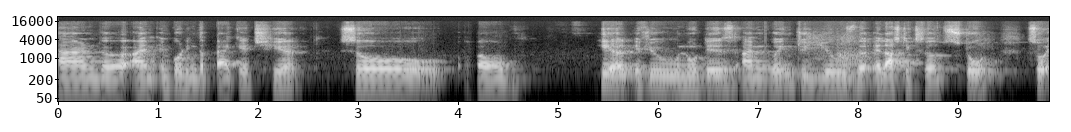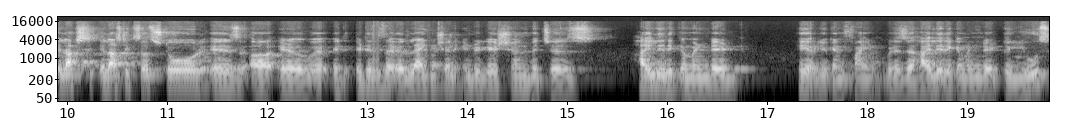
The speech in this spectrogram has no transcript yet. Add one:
and I'm importing the package here. So here, if you notice, I'm going to use the Elasticsearch store. So Elasticsearch store is uh, it, it is the LangChain integration, which is highly recommended here. You can find which is highly recommended to use.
